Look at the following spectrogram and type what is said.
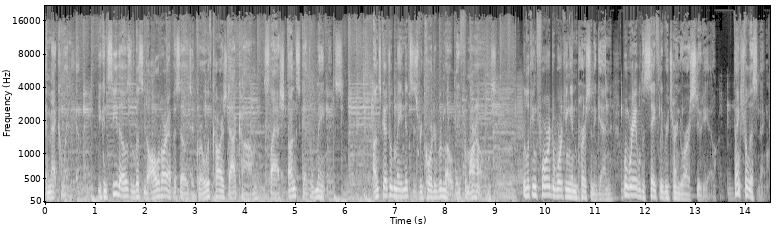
and Matt Coindia. You can see those and listen to all of our episodes at growwithcars.com slash unscheduled maintenance. Unscheduled maintenance is recorded remotely from our homes we're looking forward to working in person again when we're able to safely return to our studio. Thanks for listening.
